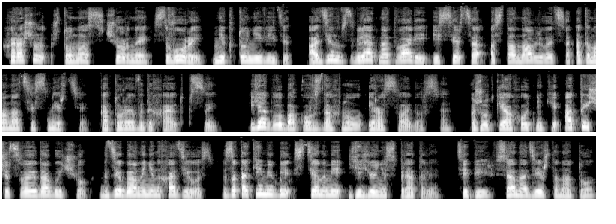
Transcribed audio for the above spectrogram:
Хорошо, что нас с черной сворой никто не видит. Один взгляд на твари, и сердце останавливается от эманации смерти, которые выдыхают псы. Я глубоко вздохнул и расслабился. Жуткие охотники отыщут свою добычу, где бы она ни находилась, за какими бы стенами ее не спрятали. Теперь вся надежда на то,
